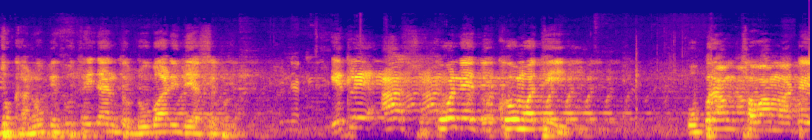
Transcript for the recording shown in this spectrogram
જો ઘણું ભેગું થઈ જાય ને તો ડૂબાડી દેશે પણ. એટલે આ સુખો ને દુઃખોમાંથી ઉપરામ થવા માટે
